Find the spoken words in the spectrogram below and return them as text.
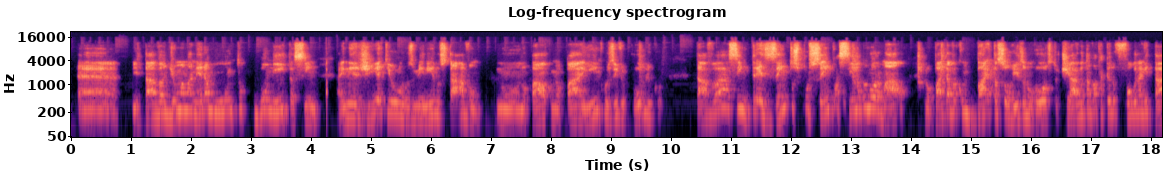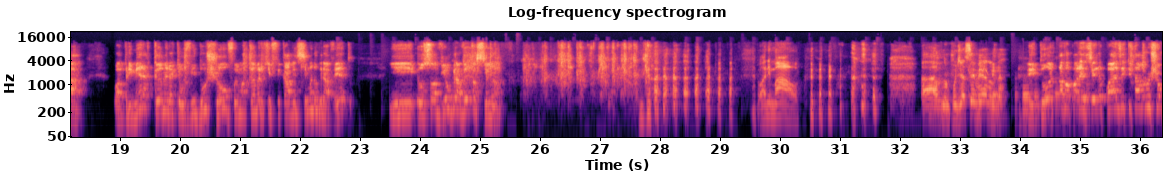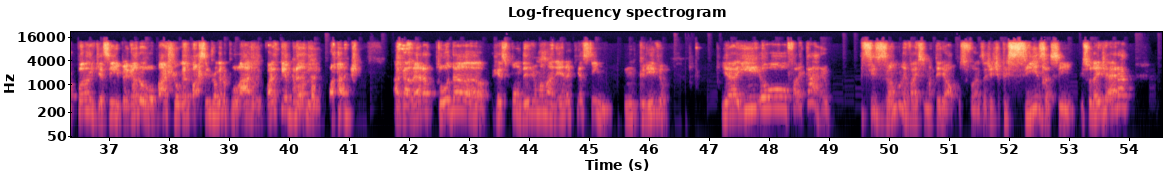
É, e estava de uma maneira muito bonita, assim. A energia que os meninos estavam no, no palco, meu pai, e inclusive o público, estava assim, 300% acima do normal. Meu pai estava com um baita sorriso no rosto, o Thiago estava atacando fogo na guitarra. A primeira câmera que eu vi do show foi uma câmera que ficava em cima do graveto, e eu só vi o graveto assim, ó. o animal. Ah, não podia ser menos, né? Heitor tava parecendo quase que tava no show punk, assim, pegando o baixo, jogando para cima, jogando pro lado, quase quebrando o baixo. A galera toda respondeu de uma maneira que, assim, incrível. E aí eu falei, cara, precisamos levar esse material para os fãs. A gente precisa, assim. Isso daí já era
